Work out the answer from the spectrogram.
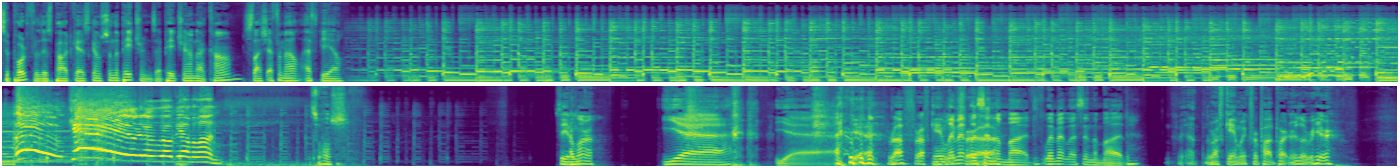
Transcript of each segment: Support for this podcast comes from the patrons at patreon.com slash fmlfpl. Okay, look at FML Milan. It's Walsh. See you tomorrow. Yeah. Yeah. yeah, rough, rough game week for Limitless in uh, the mud. Limitless in the mud. yeah, the rough game week for pod partners over here.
